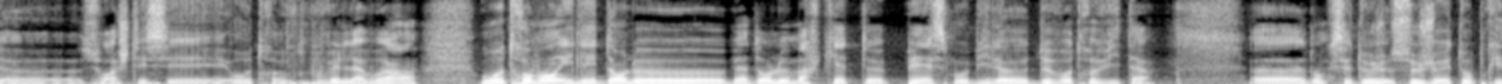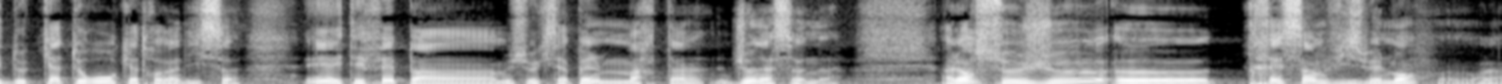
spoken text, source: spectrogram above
euh, sur HTC et autres, vous pouvez l'avoir, ou autrement il est dans le, ben, dans le market PS Mobile de votre Vita. Euh, donc deux- ce jeu est au prix de 4,90€ et a été fait par un monsieur qui s'appelle Martin Jonasson. Alors ce jeu, euh, très simple visuellement, euh, voilà,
